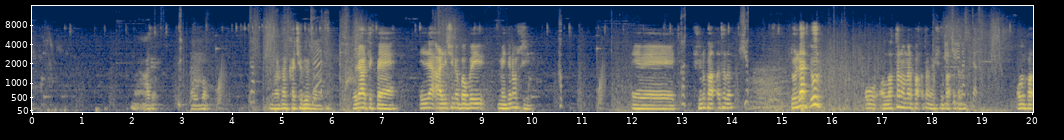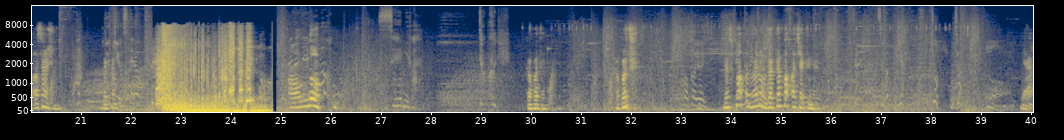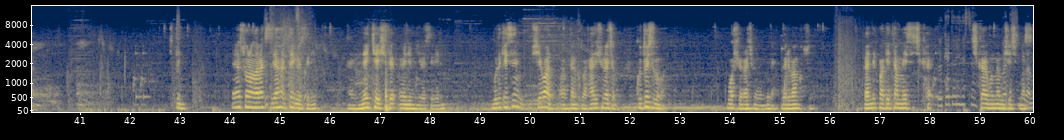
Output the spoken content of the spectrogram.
Hadi. Allah. Bunlardan kaçabiliyoruz zaten. Öyle artık be. İlla Arlecino babayı meydana mı süreyim? Evet. Şunu patlatalım. Dur lan dur. O Allah'tan onları patlatamıyor. Şunu patlatalım. Oğlum patlasana şunu. Uzaktan. Allah. Kapatın. Kapat. Nasıl patladı lan uzaktan patlatacaktın ya. Ya. İşte en son olarak size haritayı göstereyim. Yani ne keşfetmediğimizi gösterelim. Burada kesin bir şey var. Abi bir tane kutu var. Hadi şunu açalım. Kutu açılımı. Boş ver açmayalım bu ne? Gariban kutusu. Bende paketten Messi çıkar. Çıkar bundan bir şey çıkmaz.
